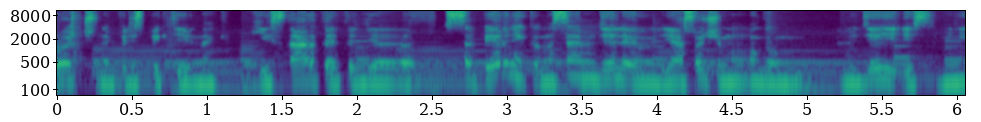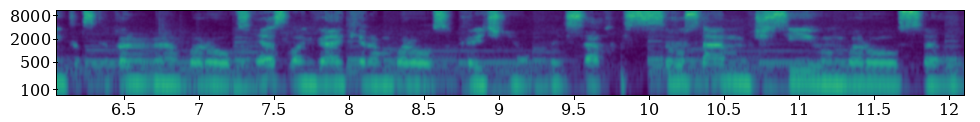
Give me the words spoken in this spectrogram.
долгосрочной перспективе, на какие старты это делать соперников, на самом деле, я с очень много людей есть именитых, с которыми я боролся. Я с Лангакером боролся в коричневых поясах. С Рустамом Чесиевым боролся.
